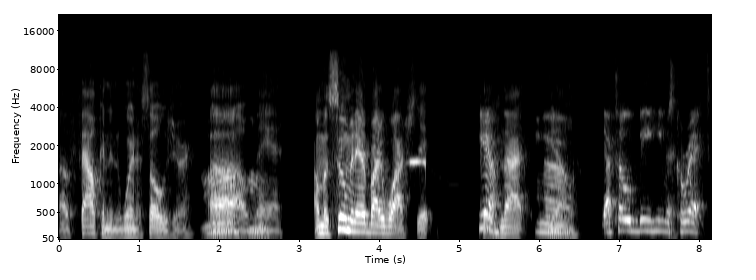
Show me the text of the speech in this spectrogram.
of Falcon and the Winter Soldier. Oh. Oh man, I'm assuming everybody watched it. Yeah. If not, And, you uh, know, I told B he was correct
